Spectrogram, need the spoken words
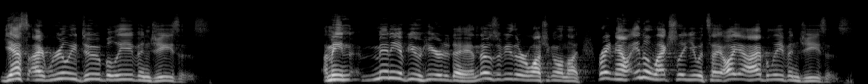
yes, I really do believe in Jesus. I mean, many of you here today, and those of you that are watching online, right now, intellectually, you would say, oh, yeah, I believe in Jesus.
